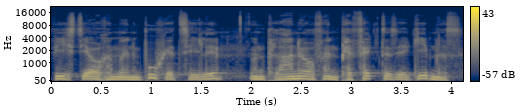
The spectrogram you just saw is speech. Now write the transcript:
wie ich es dir auch in meinem Buch erzähle, und plane auf ein perfektes Ergebnis.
